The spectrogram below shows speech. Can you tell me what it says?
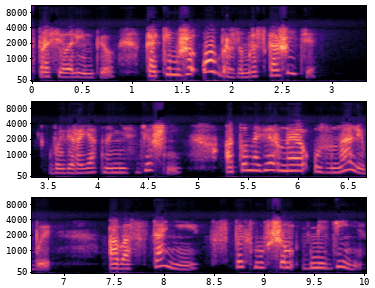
спросил Олимпио. Каким же образом, расскажите? Вы, вероятно, не здешний, а то, наверное, узнали бы о восстании, вспыхнувшем в Медине.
